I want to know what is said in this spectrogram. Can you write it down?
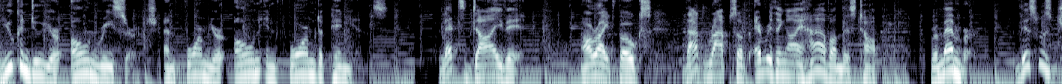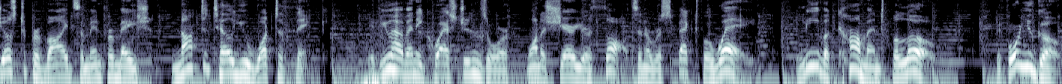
You can do your own research and form your own informed opinions. Let's dive in. Alright folks, that wraps up everything I have on this topic. Remember, this was just to provide some information, not to tell you what to think. If you have any questions or want to share your thoughts in a respectful way, leave a comment below. Before you go,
